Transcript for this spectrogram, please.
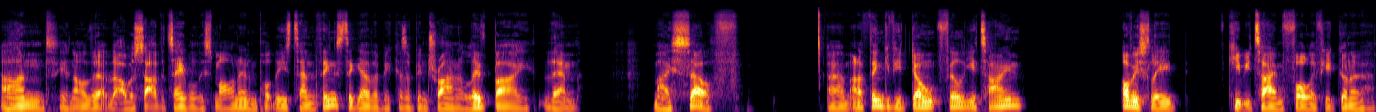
And you know, that I was sat at the table this morning and put these ten things together because I've been trying to live by them myself. Um, and I think if you don't fill your time, obviously keep your time full if you're gonna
